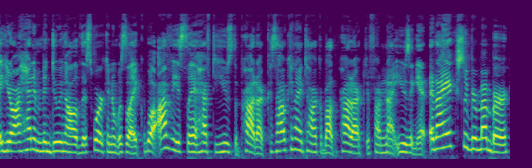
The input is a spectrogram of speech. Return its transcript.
you know, I hadn't been doing all of this work, and it was like, well, obviously, I have to use the product because how can I talk about the product if I'm not using it? And I actually remember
